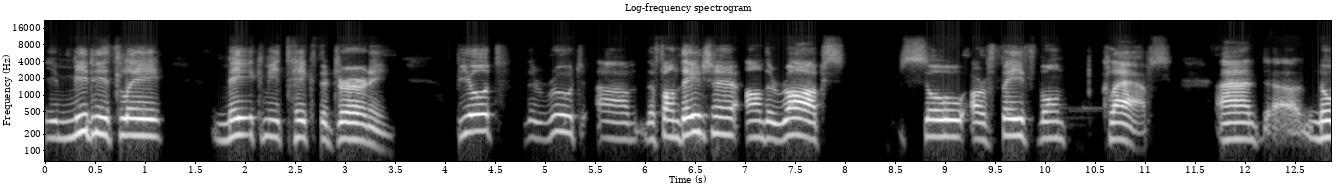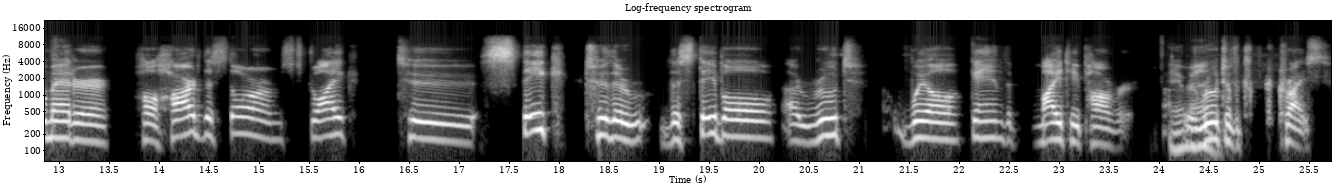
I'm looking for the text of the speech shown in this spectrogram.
immediately make me take the journey. Build the root, um, the foundation on the rocks, so our faith won't collapse. And uh, no matter how hard the storm strike, to stick to the the stable uh, root will gain the mighty power. Amen. The root of Christ.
